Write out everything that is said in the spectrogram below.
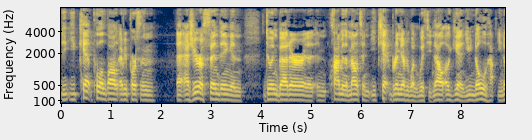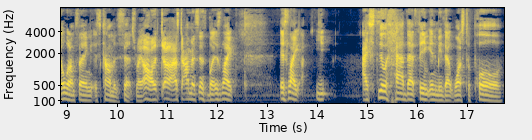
You, you can't pull along every person as you're ascending and doing better and, and, climbing the mountain. You can't bring everyone with you. Now, again, you know how, you know what I'm saying. It's common sense, right? Oh, duh, it's common sense. But it's like, it's like you I still have that thing in me that wants to pull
